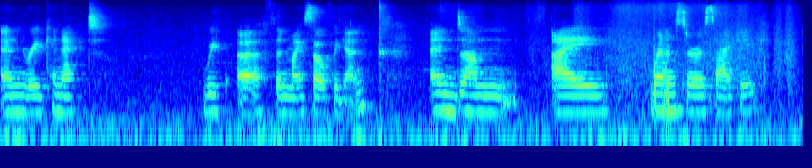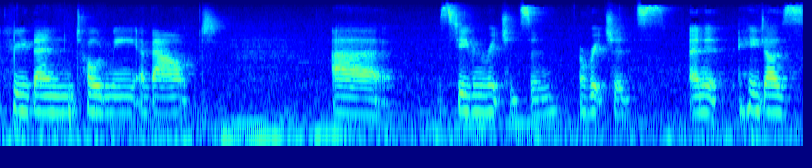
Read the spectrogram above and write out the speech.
and reconnect with Earth and myself again. And um, I went and saw a psychic who then told me about uh, Stephen Richardson or Richards, and it he does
